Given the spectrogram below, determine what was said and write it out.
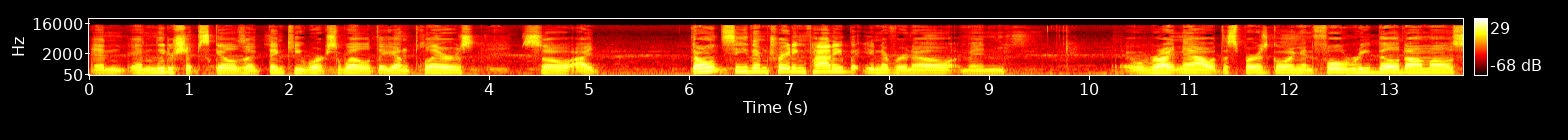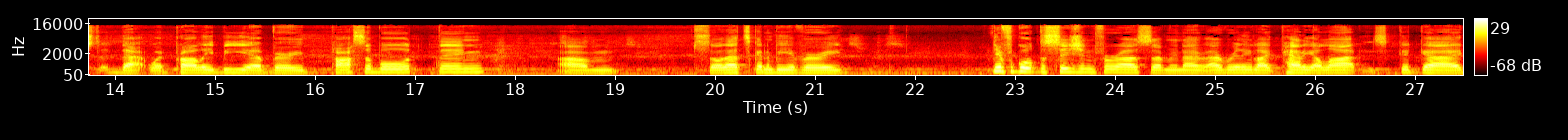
and and leadership skills. I think he works well with the young players. So I don't see them trading Patty, but you never know. I mean, right now with the Spurs going in full rebuild almost, that would probably be a very possible thing. Um, so that's going to be a very difficult decision for us. I mean, I, I really like Patty a lot. He's a good guy,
